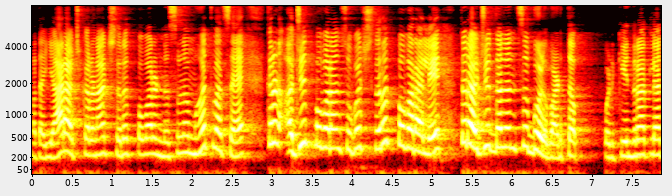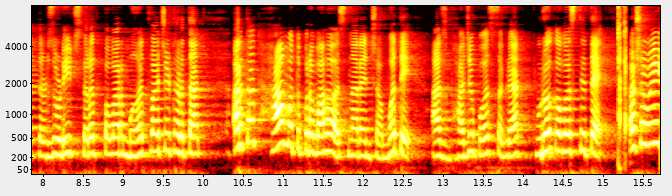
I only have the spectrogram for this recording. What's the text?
आता या राजकारणात शरद पवार नसणं महत्वाचं आहे कारण अजित पवारांसोबत शरद पवार आले तर अजितदादांचं बळ वाढतं. पण केंद्रातल्या तडजोडीत शरद पवार महत्त्वाचे ठरतात. अर्थात हा मतप्रवाह असणाऱ्यांच्या मते आज भाजप सगळ्यात पूरक अवस्थेत आहे. अशा वेळी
